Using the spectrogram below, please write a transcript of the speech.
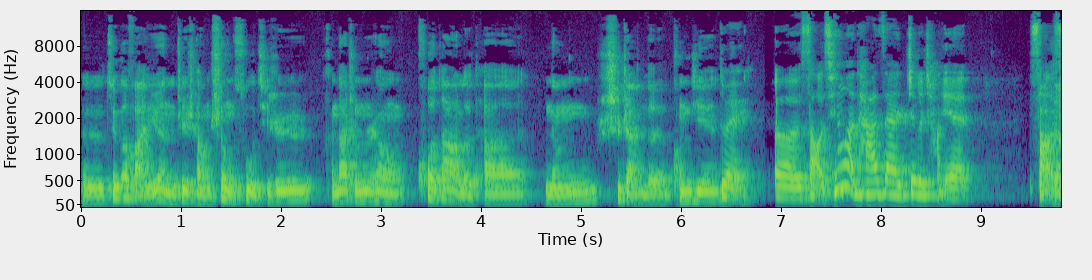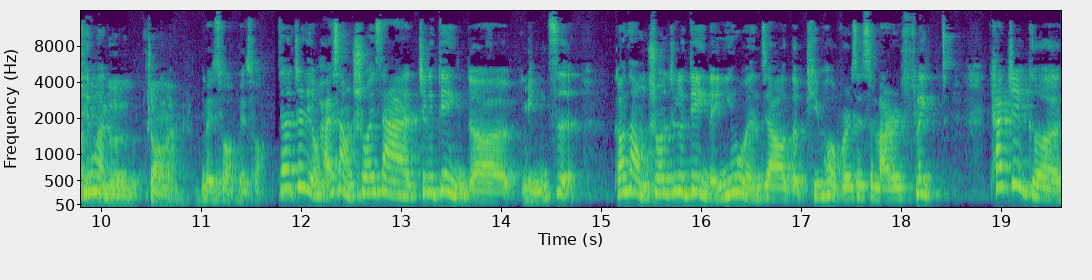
呃，最高法院的这场胜诉，其实很大程度上扩大了他能施展的空间，，对，呃，扫清了他在这个产业扫清了发展很多障碍。没错，没错。在这里，我还想说一下这个电影的名字。刚才我们说这个电影的英文叫《The People vs. Larry Flint》，它这个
